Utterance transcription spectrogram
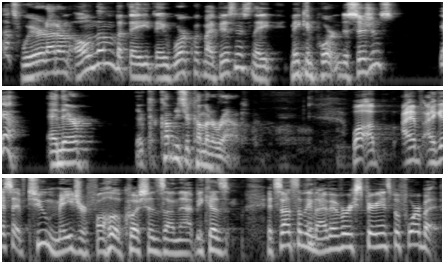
that's weird. I don't own them, but they, they work with my business and they make important decisions. Yeah. And their, their companies are coming around. Well, I, I guess I have two major follow up questions on that because it's not something that I've ever experienced before. But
